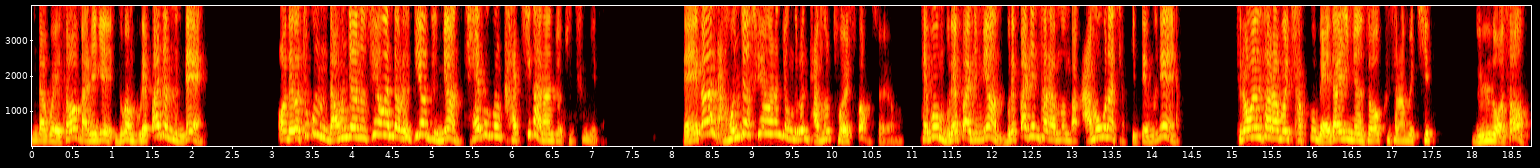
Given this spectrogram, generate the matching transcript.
안다고 해서 만약에 누가 물에 빠졌는데 어 내가 조금 나 혼자는 수영한다고 해서 뛰어들면 대부분 같이 가라앉아 죽습니다. 내가 나 혼자 수영하는 정도로는 담을 구할 수가 없어요. 대부분 물에 빠지면 물에 빠진 사람은 막 아무거나 잡기 때문에 들어간 사람을 잡고 매달리면서 그 사람을 집 눌러서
